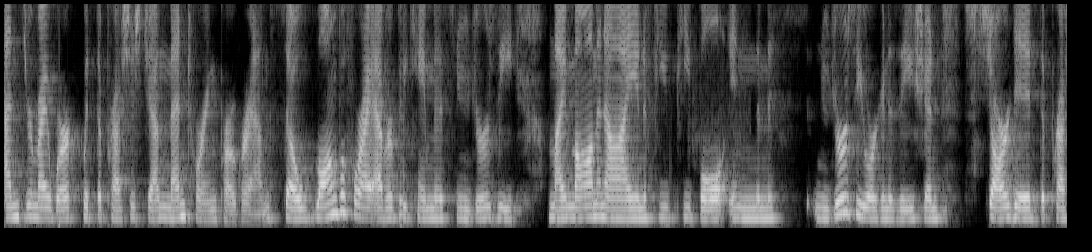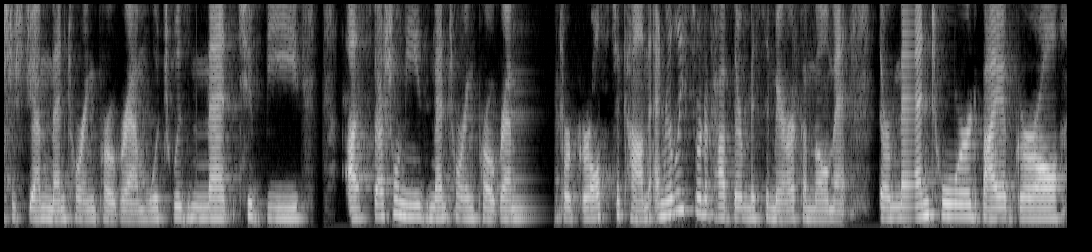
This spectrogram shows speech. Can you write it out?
and through my work with the Precious Gem mentoring program. So, long before I ever became Miss New Jersey, my mom and I, and a few people in the Miss New Jersey organization, started the Precious Gem mentoring program, which was meant to be a special needs mentoring program for girls to come and really sort of have their Miss America moment. They're mentored by a girl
